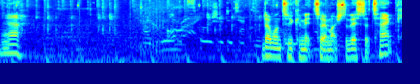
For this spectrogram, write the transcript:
Yeah. Don't want to commit so much to this attack.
